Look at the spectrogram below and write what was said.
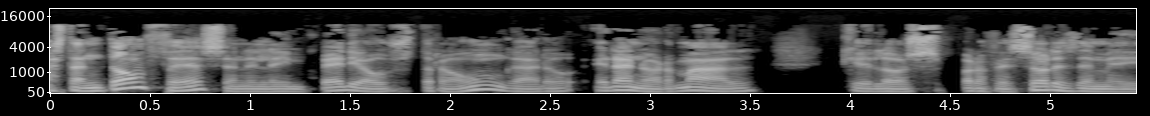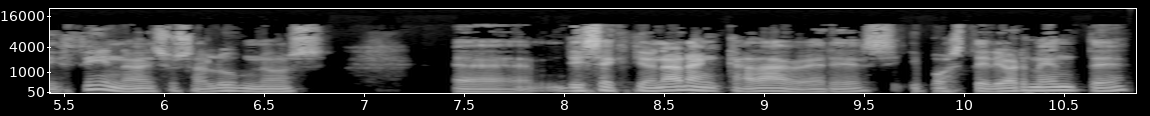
Hasta entonces, en el imperio austrohúngaro, era normal que los profesores de medicina y sus alumnos eh, diseccionaran cadáveres y posteriormente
